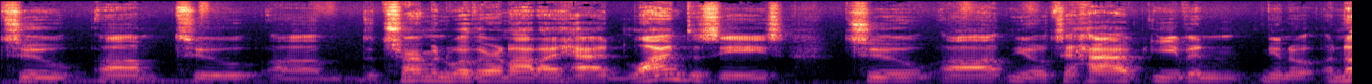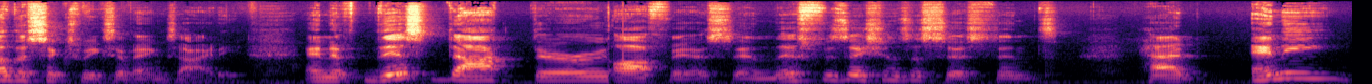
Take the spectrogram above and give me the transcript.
to um, to um, determine whether or not I had Lyme disease to uh, you know to have even you know another six weeks of anxiety. And if this doctor's office and this physician's assistant had any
